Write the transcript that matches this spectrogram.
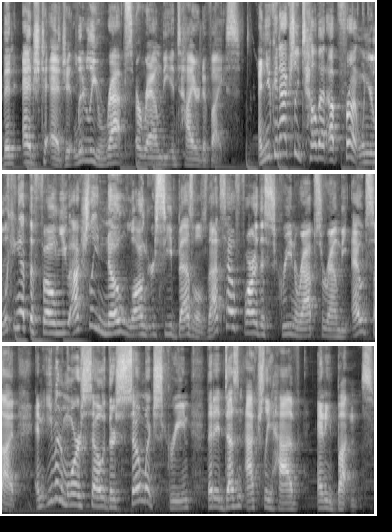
than edge to edge. It literally wraps around the entire device. And you can actually tell that up front. When you're looking at the phone, you actually no longer see bezels. That's how far the screen wraps around the outside. And even more so, there's so much screen that it doesn't actually have any buttons.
